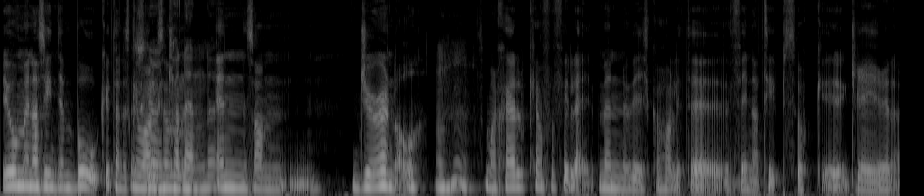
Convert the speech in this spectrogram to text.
Jo men alltså inte en bok utan det ska ska vara en liksom kalender. en sån journal. Mhm. Som man själv kan få fylla i. Men vi ska ha lite fina tips och eh, grejer i den.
